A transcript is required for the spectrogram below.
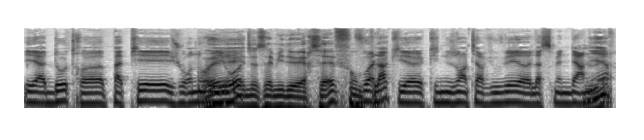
et à d'autres euh, papiers, journaux Oui, et autres, nos amis de RCF. voilà, qui, euh, qui nous ont interviewés euh, la semaine dernière,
